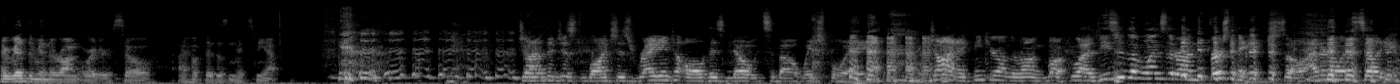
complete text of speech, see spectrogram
I read them in the wrong order, so I hope that doesn't mix me up. Jonathan just launches right into all of his notes about Witch Boy. John, I think you're on the wrong book. Well, these are the ones that are on the first page, so I don't know what to tell you.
